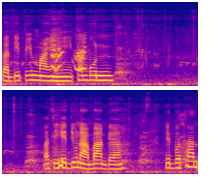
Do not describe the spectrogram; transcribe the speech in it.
สวัสดีปีใหม่ทำบุญอาจิเฮ็ดอยู่หน้าบ้านกะเฮ็ดบ่ท่าน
